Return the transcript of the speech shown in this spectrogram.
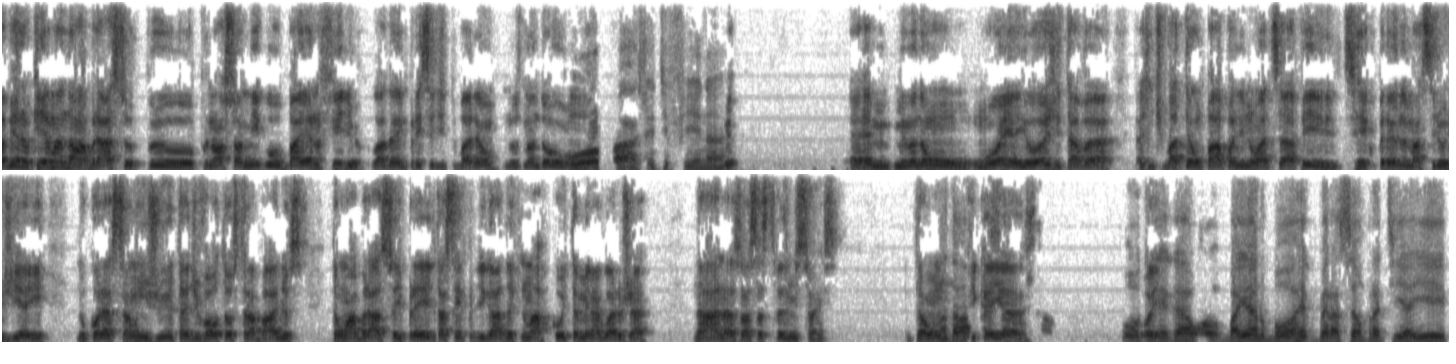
Fabiano, eu queria mandar um abraço pro, pro nosso amigo Baiano Filho, lá da imprensa de Tubarão, nos mandou um... Opa, gente fina! É, me mandou um, um, oi aí hoje, tava, a gente bateu um papo ali no WhatsApp, se recuperando de uma cirurgia aí no coração. Em junho tá de volta aos trabalhos. Então um abraço aí para ele, tá sempre ligado aqui no Marcou e também na Guarujá, na, nas nossas transmissões. Então, fica aí a... Pô, que Oi? legal. Baiano, boa recuperação para ti aí.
